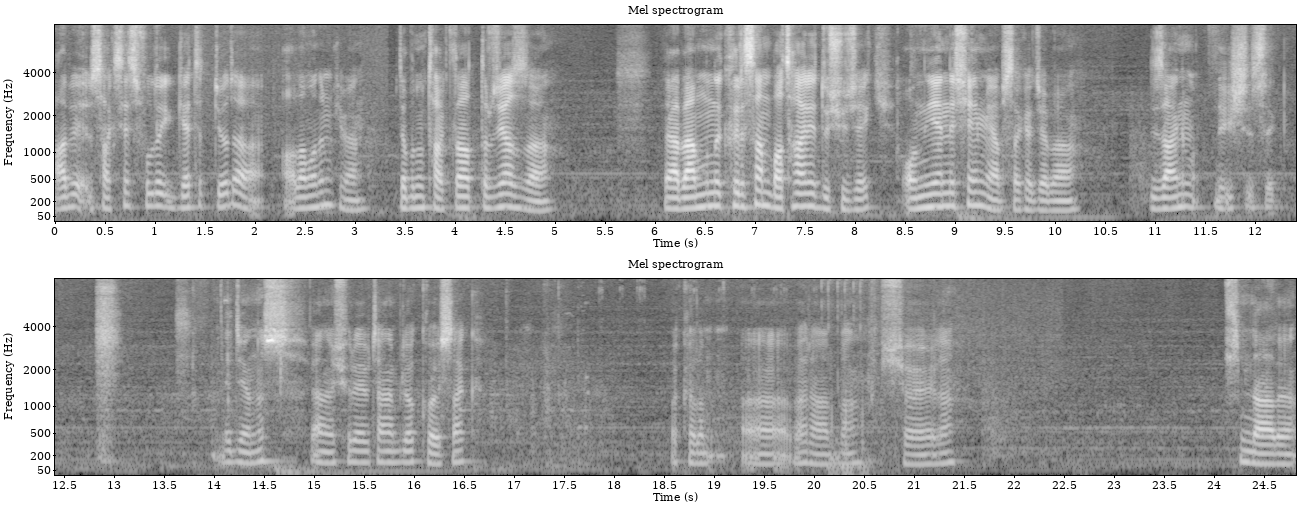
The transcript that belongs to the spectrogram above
Abi successfully get it diyor da alamadım ki ben. Bir de bunu takla attıracağız da. Ya ben bunu kırsam batarya düşecek. Onun yerine şey mi yapsak acaba? Dizaynı mı değiştirsek? Ne diyorsunuz? Yani şuraya bir tane blok koysak. Bakalım. Aa, ver abi. Şöyle. Şimdi abi.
